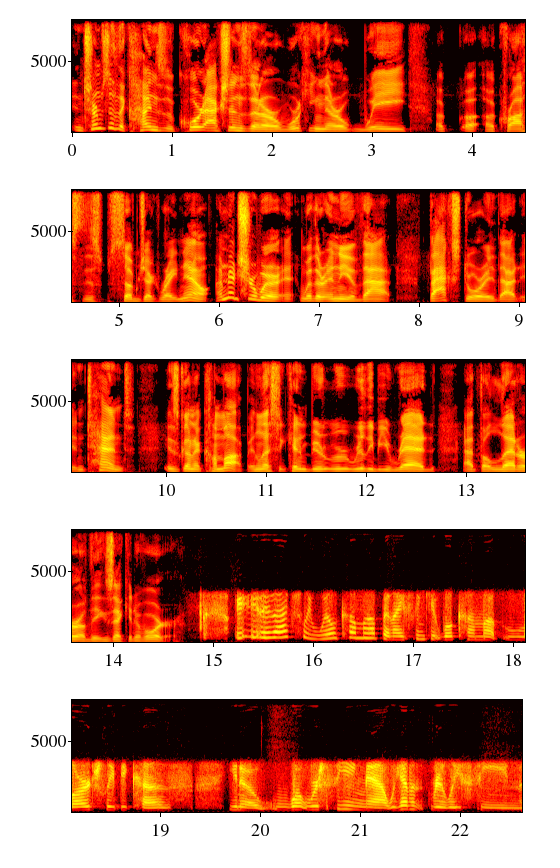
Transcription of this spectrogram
in terms of the kinds of court actions that are working their way across this subject right now, I'm not sure where whether any of that backstory, that intent, is going to come up unless it can be, really be read at the letter of the executive order. It, it actually will come up, and I think it will come up largely because, you know, what we're seeing now, we haven't really seen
